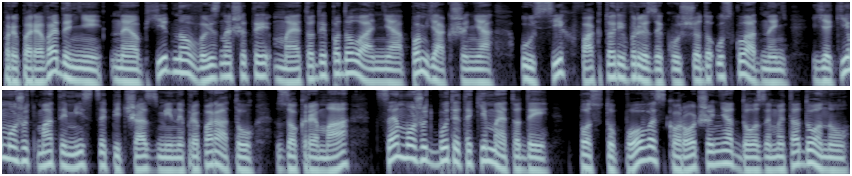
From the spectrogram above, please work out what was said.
При переведенні необхідно визначити методи подолання, пом'якшення усіх факторів ризику щодо ускладнень, які можуть мати місце під час зміни препарату. Зокрема, це можуть бути такі методи: поступове скорочення дози метадону,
